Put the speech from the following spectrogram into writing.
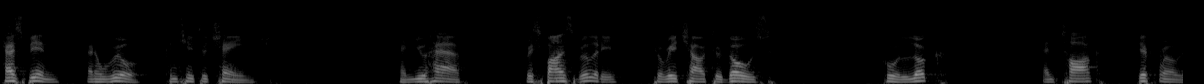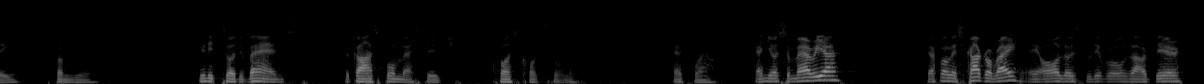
has been and will continue to change. And you have responsibility to reach out to those who look and talk differently from you. You need to advance the gospel message cross culturally as well. And your Samaria, definitely Chicago, right? And all those liberals out there.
